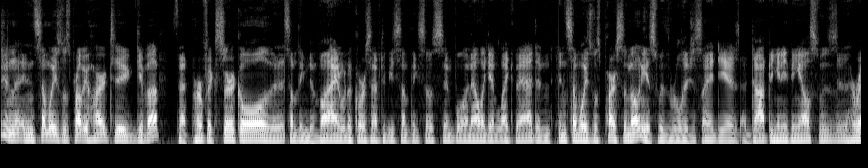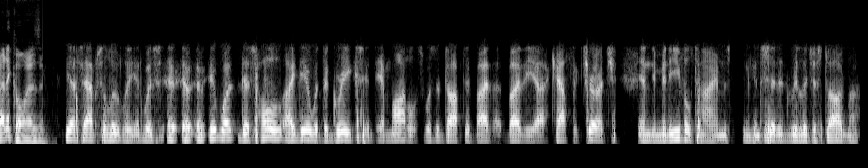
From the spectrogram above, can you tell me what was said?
In some ways, was probably hard to give up. That perfect circle, something divine would, of course, have to be something so simple and elegant like that. And in some ways, was parsimonious with religious ideas. Adopting anything else was heretical. As yes, absolutely, it was. It, it was this whole idea with the Greeks, their models, was adopted by the by the uh, Catholic Church in the medieval times and considered religious dogma.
